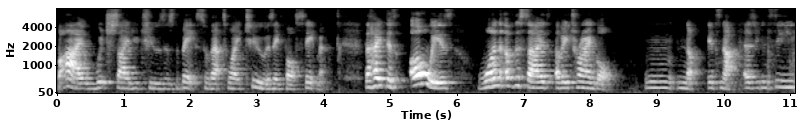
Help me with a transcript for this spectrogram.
by which side you choose as the base. So that's why 2 is a false statement. The height is always one of the sides of a triangle. Mm, no, it's not. As you can see,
